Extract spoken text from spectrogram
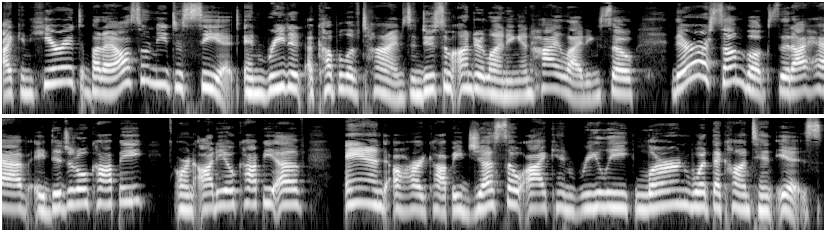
I can hear it, but I also need to see it and read it a couple of times and do some underlining and highlighting. So there are some books that I have a digital copy or an audio copy of and a hard copy just so I can really learn what the content is.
